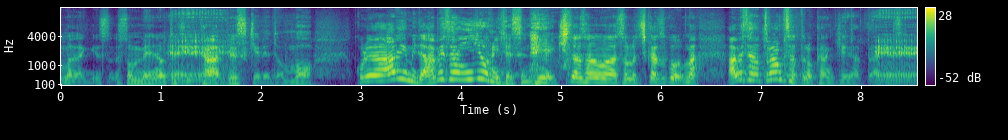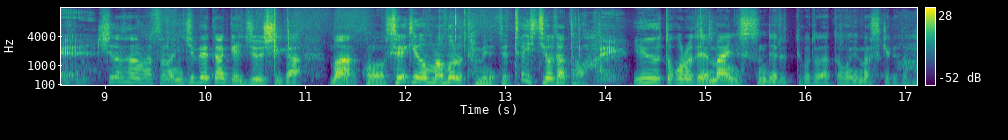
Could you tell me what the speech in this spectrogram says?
まだ存命の時からですけれども、えーこれはある意味で安倍さん以上にですね 岸田さんはその近づこう、まあ、安倍さんはトランプさんとの関係だったわけですけど、えー、岸田さんはその日米関係重視が、まあ、この政権を守るために絶対必要だとい。うところで前に進んでいるってことだと思いますけれども、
